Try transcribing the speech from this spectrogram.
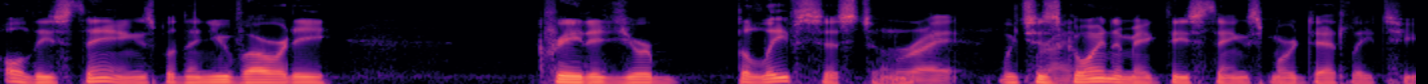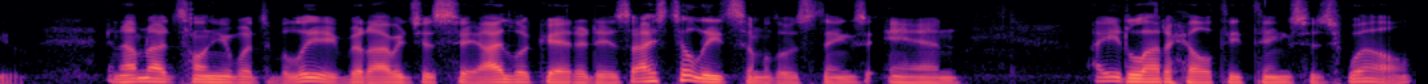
all these things, but then you've already created your belief system, Right. which is right. going to make these things more deadly to you. And I'm not telling you what to believe, but I would just say I look at it as I still eat some of those things and I eat a lot of healthy things as well,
